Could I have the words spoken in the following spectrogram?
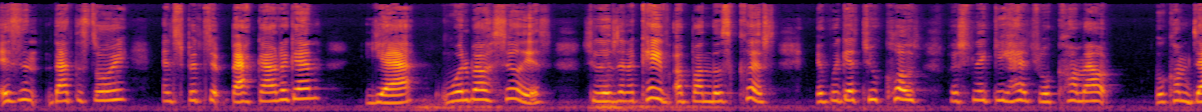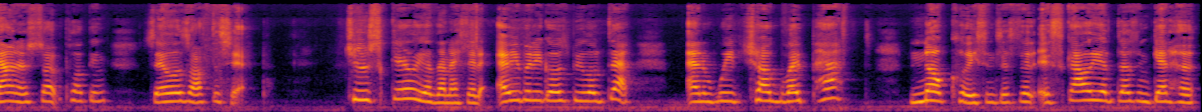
Isn't that the story? And spits it back out again? Yeah. What about Scylla? She lives in a cave up on those cliffs. If we get too close, her snaky heads will come out, will come down and start plucking sailors off the ship. Choose Scylla, then I said. Everybody goes below deck and we chug right past. No, Clarisse insisted. If Scylla doesn't get her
